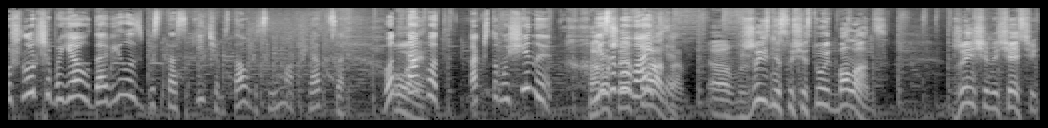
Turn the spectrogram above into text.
уж лучше бы я удавилась бы с тоски, чем стала бы с ним общаться. Вот Ой. так вот. Так что, мужчины, не Хорошая забывайте. фраза. Э, В жизни существует баланс. Женщины чаще,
